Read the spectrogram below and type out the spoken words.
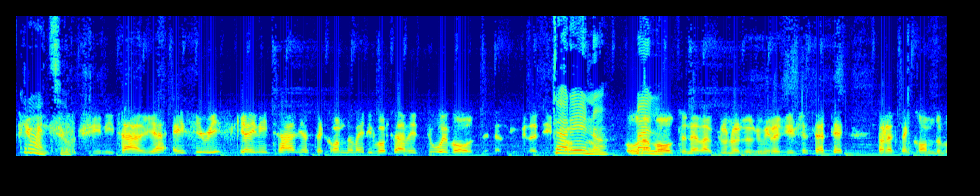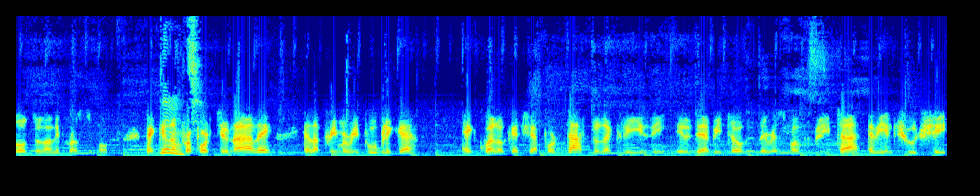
più inciuci in Italia e si rischia in Italia, secondo me, di votare due volte nel 2018. Carino, Una bello. volta nell'autunno del 2017 e una seconda volta l'anno prossimo. Perché la Grazie. proporzionale è la prima repubblica è quello che ci ha portato la crisi, il debito, le responsabilità e gli inciuci.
